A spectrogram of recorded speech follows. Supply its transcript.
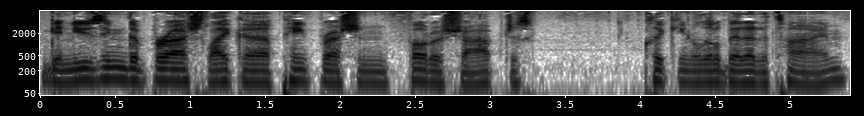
Again, using the brush like a paintbrush in Photoshop, just clicking a little bit at a time.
